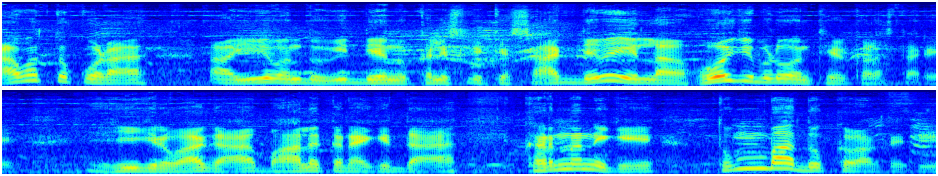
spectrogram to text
ಯಾವತ್ತೂ ಕೂಡ ಈ ಒಂದು ವಿದ್ಯೆಯನ್ನು ಕಲಿಸಲಿಕ್ಕೆ ಸಾಧ್ಯವೇ ಇಲ್ಲ ಹೋಗಿಬಿಡು ಅಂತ ಹೇಳಿ ಕಳಿಸ್ತಾರೆ. ಹೀಗಿರುವಾಗ ಬಾಲಕನಾಗಿದ್ದ ಕರ್ಣನಿಗೆ ತುಂಬ ದುಃಖವಾಗ್ತೈತಿ.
